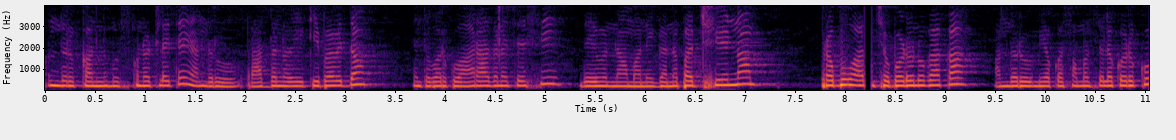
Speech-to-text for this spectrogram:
అందరూ కళ్ళు మూసుకున్నట్లయితే అందరూ ప్రార్థనలో ఏకీభవిద్దాం. ఇంతవరకు ఆరాధన చేసి దేవుని నామాన్ని గణపరిచి ఉన్నాం. ప్రభు ఆదించబడునుగాక అందరూ మీ యొక్క సమస్యల కొరకు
